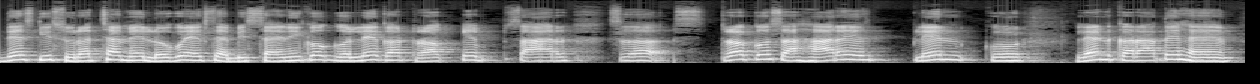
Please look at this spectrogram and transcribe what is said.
देश की सुरक्षा में लोगों एक सौ बीस सैनिकों को लेकर ट्रक के सार ट्रक को सहारे प्लेन को लैंड कराते हैं।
